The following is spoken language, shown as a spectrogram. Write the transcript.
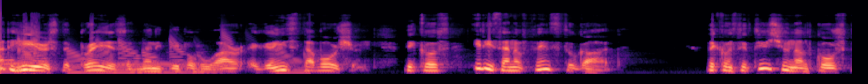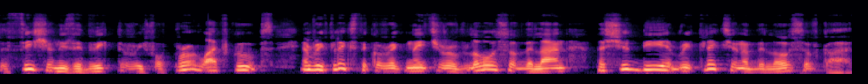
God hears the prayers of many people who are against abortion because it is an offense to God. The Constitutional Court's decision is a victory for pro-life groups and reflects the correct nature of laws of the land that should be a reflection of the laws of God.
